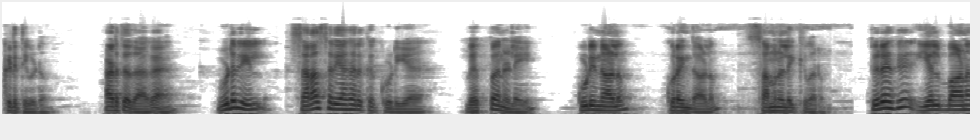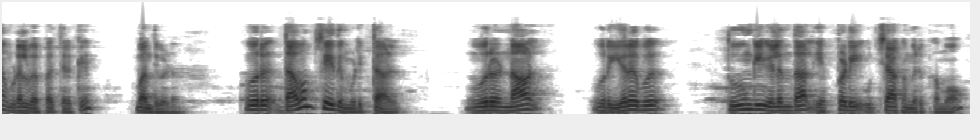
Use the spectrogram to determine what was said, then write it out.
கிடைத்துவிடும். அடுத்ததாக உடலில் சராசரியாக இருக்கக்கூடிய வெப்பநிலை கூடினாலும் குறைந்தாலும் சமநிலைக்கு வரும். பிறகு இயல்பான உடல் வெப்பத்திற்கு வந்துவிடும். ஒரு தவம் செய்து முடித்தால் ஒரு நாள் ஒரு இரவு தூங்கி எழுந்தால் எப்படி உற்சாகம் இருக்குமோ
